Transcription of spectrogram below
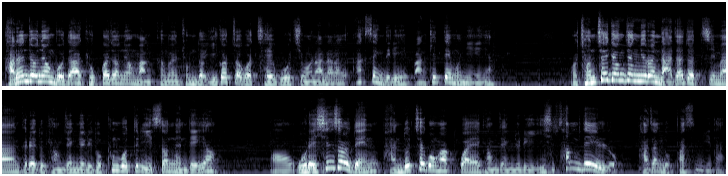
다른 전형보다 교과 전형만큼은 좀 더 이것저것 재고 지원하는 학생들이 많기 때문이에요. 어, 전체 경쟁률은 낮아졌지만 그래도 경쟁률이 높은 곳들이 있었는데요. 어, 올해 신설된 반도체공학과의 경쟁률이 23대 1로 가장 높았습니다.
